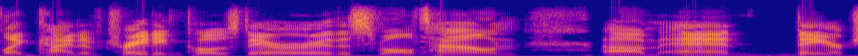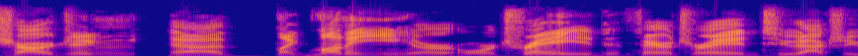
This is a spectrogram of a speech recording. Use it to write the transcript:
like kind of trading post area, this small town, um, and they are charging uh, like money or, or trade, fair trade, to actually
